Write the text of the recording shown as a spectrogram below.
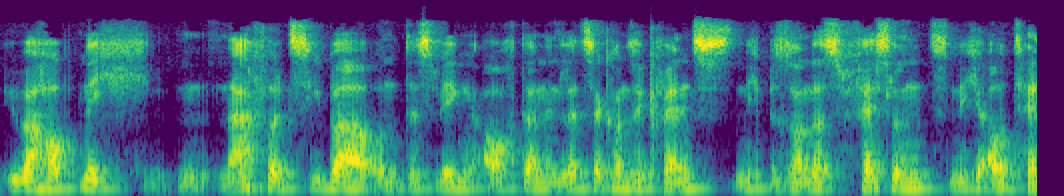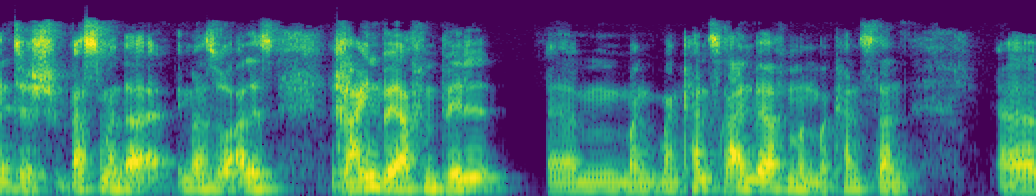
überhaupt nicht nachvollziehbar und deswegen auch dann in letzter Konsequenz nicht besonders fesselnd, nicht authentisch, was man da immer so alles reinwerfen will. Ähm, man man kann es reinwerfen und man kann es dann äh,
